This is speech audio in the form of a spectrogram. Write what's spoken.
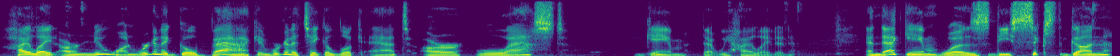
highlight our new one, we're going to go back and we're going to take a look at our last game that we highlighted. And that game was the Sixth Gun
